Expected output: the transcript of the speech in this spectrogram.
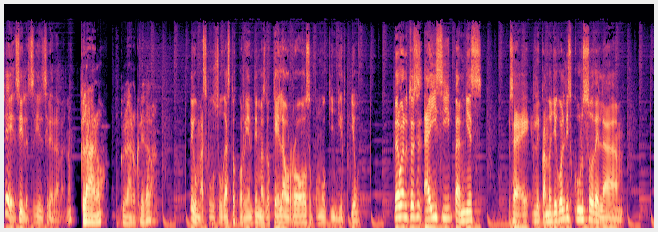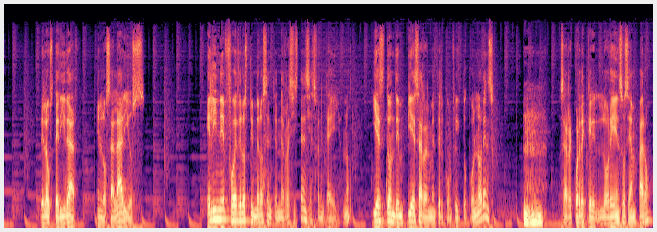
Sí, sí, le- sí, sí le daba, ¿no? Claro, claro que le daba. Digo, más su, su gasto corriente, más lo que él ahorró, supongo que invirtió. Pero bueno, entonces ahí sí, para mí es. O sea, eh, cuando llegó el discurso de la. de la austeridad en los salarios, el INE fue de los primeros en tener resistencias frente a ello, ¿no? Y es donde empieza realmente el conflicto con Lorenzo. O sea, recuerde que Lorenzo se amparó.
